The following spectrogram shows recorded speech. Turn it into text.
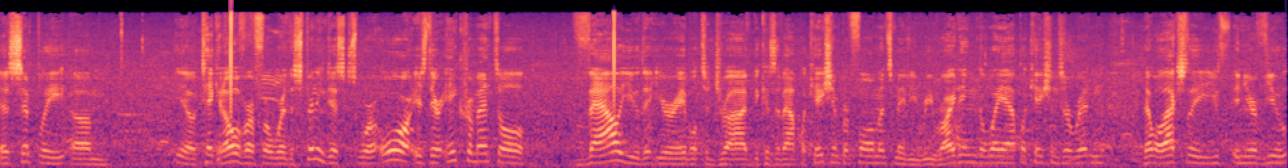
as simply um, you know, taken over for where the spinning disks were, or is there incremental value that you're able to drive because of application performance, maybe rewriting the way applications are written, that will actually, in your view,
